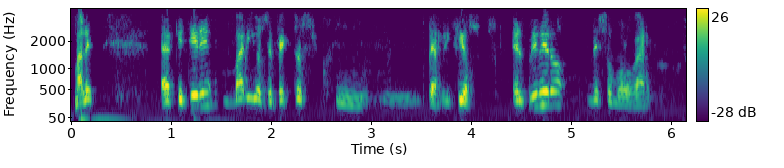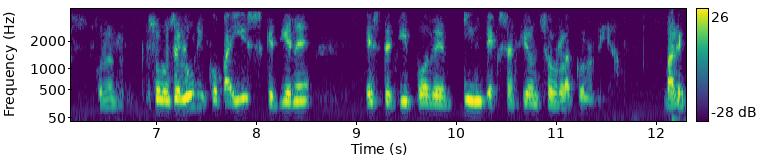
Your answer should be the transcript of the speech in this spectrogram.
¿vale? Eh, que tiene varios efectos mm, perniciosos. El primero, deshomologarnos. somos el único país que tiene este tipo de indexación sobre la economía, ¿vale?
